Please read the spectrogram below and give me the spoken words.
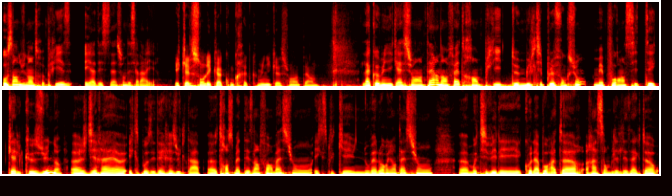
au sein d'une entreprise et à destination des salariés. Et quels sont les cas concrets de communication interne? La communication interne, en fait, remplit de multiples fonctions, mais pour en citer quelques-unes, euh, je dirais euh, exposer des résultats, euh, transmettre des informations, expliquer une nouvelle orientation, motiver les collaborateurs, rassembler les acteurs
